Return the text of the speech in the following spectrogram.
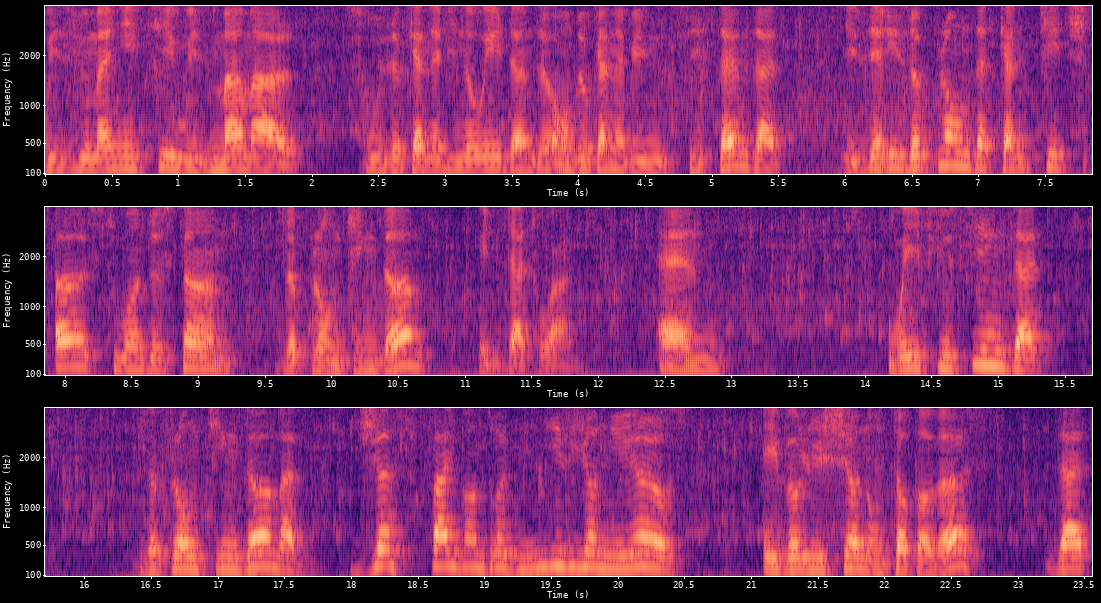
with humanity, with mammal, through the cannabinoid and the endocannabinoid system that if there is a plant that can teach us to understand the plant kingdom, it's that one. And if you think that the plant kingdom have just 500 million years evolution on top of us, that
